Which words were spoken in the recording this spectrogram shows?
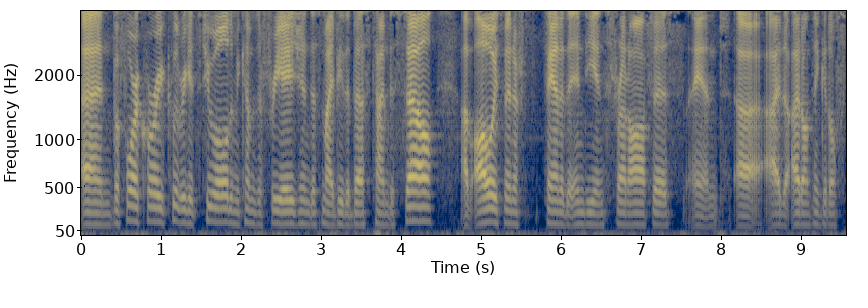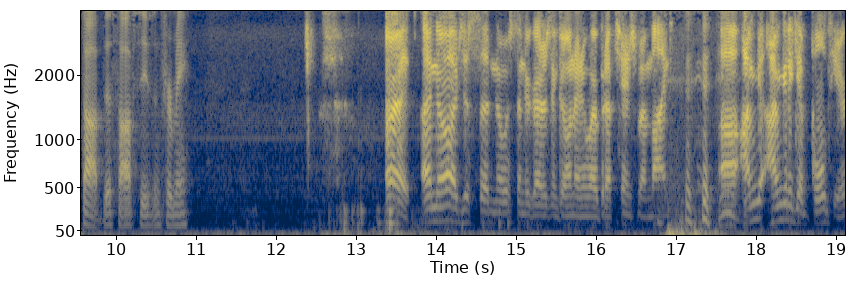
And before Corey Kluber gets too old and becomes a free agent, this might be the best time to sell. I've always been a f- fan of the Indians front office, and uh, I, I don't think it'll stop this offseason for me. All right, I know I just said Noah Syndergaard isn't going anywhere, but I've changed my mind. uh, I'm I'm going to get bold here.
